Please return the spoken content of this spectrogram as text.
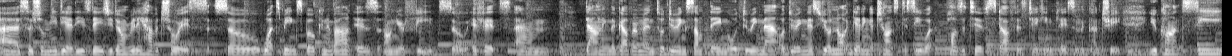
uh, social media these days, you don't really have a choice. So what's being spoken about is on your feed. So if it's um, downing the government or doing something or doing that or doing this, you're not getting a chance to see what positive stuff is taking place in the country. You can't see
